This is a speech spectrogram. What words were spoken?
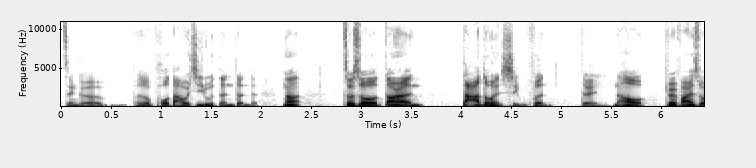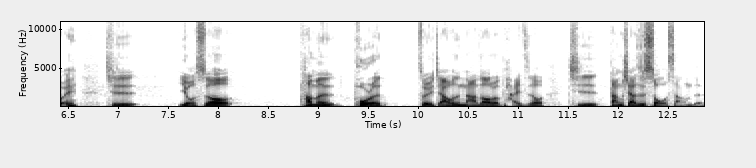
整个比如说破大会纪录等等的。那这时候当然大家都很兴奋，对，嗯、然后就会发现说，哎、欸，其实有时候他们破了最佳或者拿到了牌之后，其实当下是受伤的，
